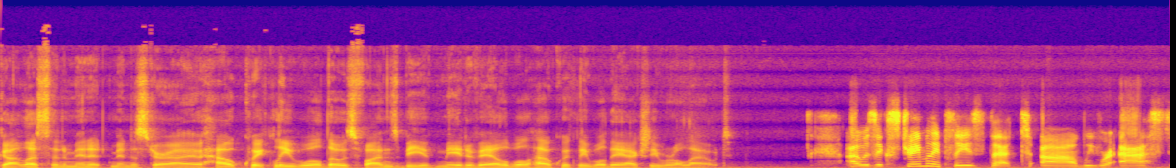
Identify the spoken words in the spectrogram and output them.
got less than a minute, Minister. How quickly will those funds be made available? How quickly will they actually roll out? I was extremely pleased that uh, we were asked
